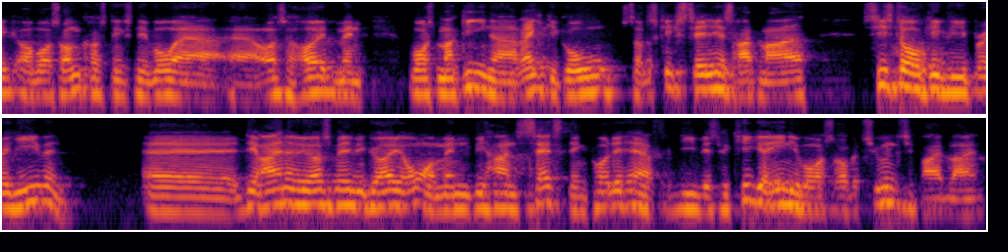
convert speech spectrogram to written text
ikke? og vores omkostningsniveau er, er også højt, men vores marginer er rigtig gode, så der skal ikke sælges ret meget. Sidste år gik vi i break-even. Øh, det regner vi også med, at vi gør i år, men vi har en satsning på det her, fordi hvis vi kigger ind i vores opportunity pipeline,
